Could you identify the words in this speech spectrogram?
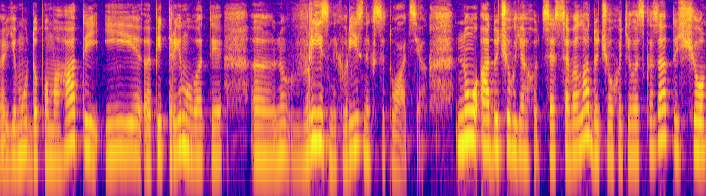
е, йому допомагати і е, підтримувати е, ну, в різних, в різних ситуаціях. Ну, а до чого я це все вела, до чого хотіла сказати, що,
